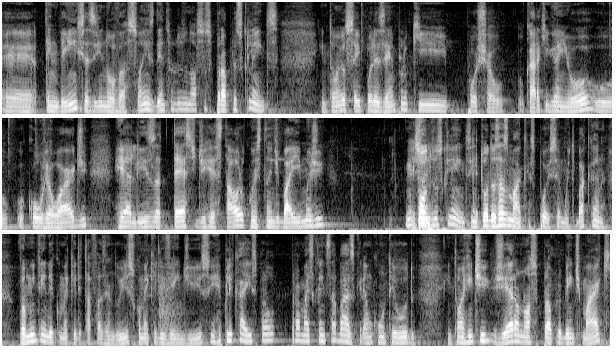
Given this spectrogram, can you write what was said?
é, tendências e inovações dentro dos nossos próprios clientes. Então eu sei, por exemplo, que poxa, o, o cara que ganhou o, o Cove Award realiza teste de restauro com stand-by image em isso todos os clientes, em todas as máquinas. Pô, isso é muito bacana. Vamos entender como é que ele está fazendo isso, como é que ele vende isso e replicar isso para mais clientes da base, criar um conteúdo. Então a gente gera o nosso próprio benchmark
